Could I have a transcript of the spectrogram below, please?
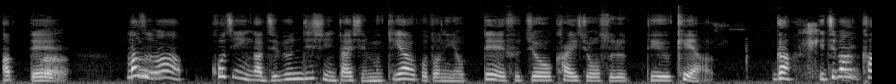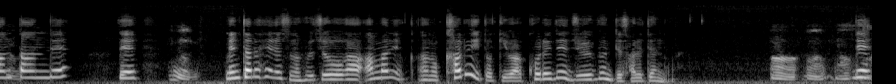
あって、うん。まずは個人が自分自身に対して向き合うことによって不調を解消するっていうケアが一番簡単で、で、うん。メンタルヘルスの不調があんまり、あの、軽い時はこれで十分ってされてんの。うんうんうん。で、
